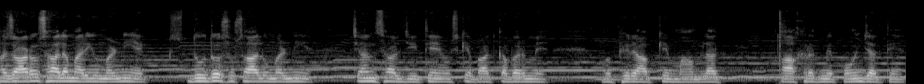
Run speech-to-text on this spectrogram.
हज़ारों साल हमारी उम्र नहीं है, दो दो सौ साल उम्र नहीं है, चंद साल जीते हैं, उसके बाद कब्र में और फिर आपके मामला आखरत में पहुँच जाते हैं।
